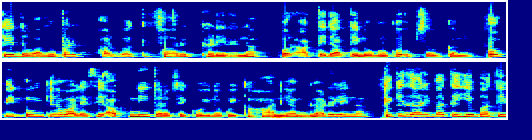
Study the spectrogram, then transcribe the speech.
के दरवाजों पर, हर वक्त फारक खड़े रहना। और आते जाते लोगों को ऑब्ज़र्व करना। और फिर उनके हवाले से अपनी तरफ़ से कोई ना कोई कहानियाँ गढ़ लेना। क्योंकि जारी बात है ये बातें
